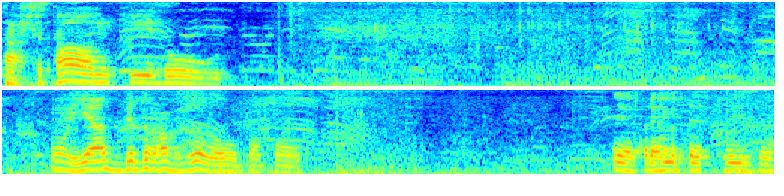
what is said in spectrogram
Наши танки идут. Ой, я от бедра в голову попал. Я прям это видел.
